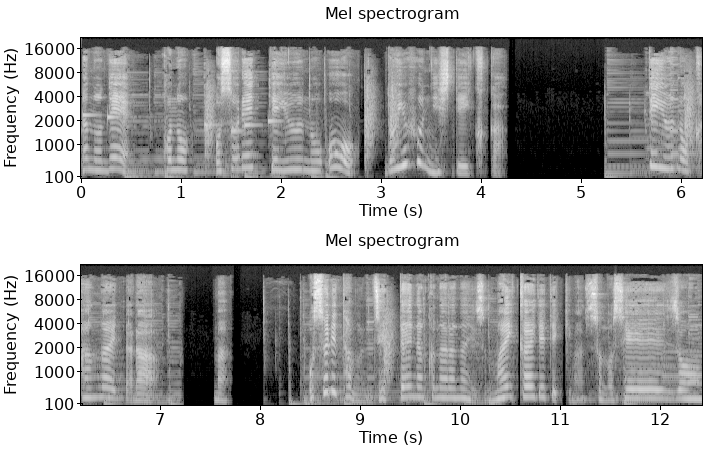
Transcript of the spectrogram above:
なのでこの恐れっていうのをどういうふうにしていくか。っていうのを考えたらまあ恐れ多分絶対なくならないです毎回出てきます。その生存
